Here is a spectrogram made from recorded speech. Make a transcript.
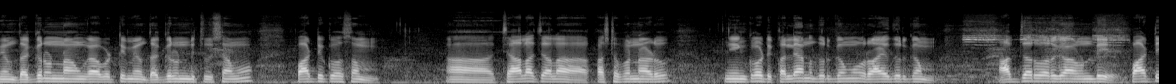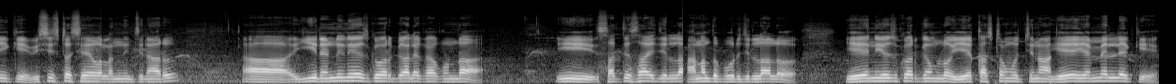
మేము దగ్గర ఉన్నాము కాబట్టి మేము దగ్గరుండి చూసాము పార్టీ కోసం చాలా చాలా కష్టపడినాడు. ఇంకోటి కళ్యాణదుర్గము రాయదుర్గం అబ్జర్వర్గా ఉండి పార్టీకి విశిష్ట సేవలు అందించినారు. ఈ రెండు నియోజకవర్గాలే కాకుండా ఈ సత్యసాయి జిల్లా అనంతపూర్ జిల్లాలో ఏ నియోజకవర్గంలో ఏ కష్టం వచ్చినా ఏ ఎమ్మెల్యేకి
